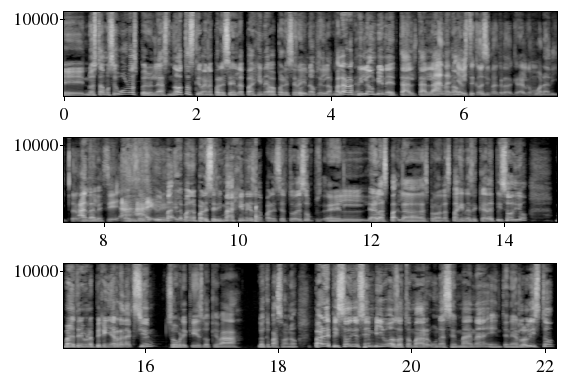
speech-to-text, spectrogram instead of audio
eh, no estamos seguros, pero en las notas que van a aparecer en la página va a aparecer ahí, no, pues la palabra pilón viene de tal, tal lado, ¿no? ¿Ya viste cómo se me acordaba que era algo moradito? Ándale. Sí, ay, van a aparecer imágenes, va a aparecer todo eso. pues, el- las, las, perdón, las páginas de cada episodio van a tener una pequeña redacción sobre qué es lo que va, lo que pasó, ¿no? Para episodios en vivo nos va a tomar una semana en tenerlo listo.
